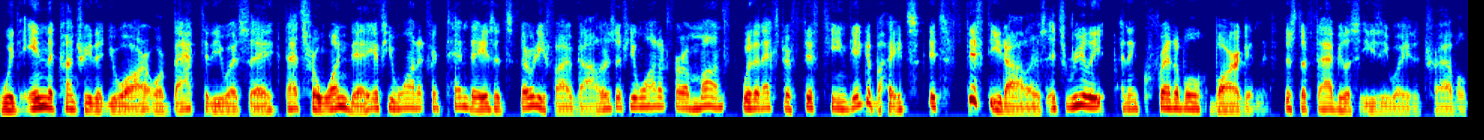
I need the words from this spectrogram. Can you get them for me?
within the country that you are or back to the USA. That's for one day. If you want it for 10 days, it's $35. If you want it for a month with an extra 15 gigabytes, it's $50. It's really an incredible bargain. Just a fabulous, easy way to travel.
